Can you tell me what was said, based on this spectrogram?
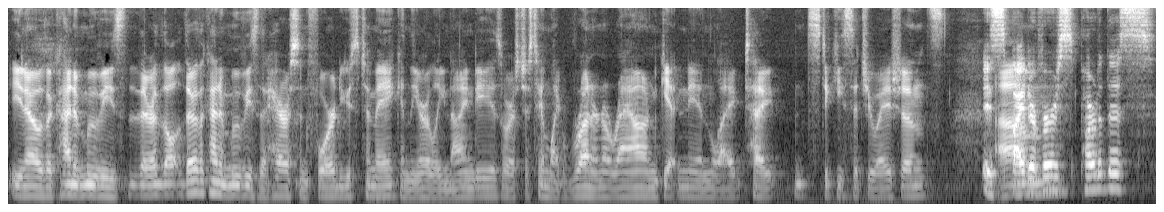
you know the kind of movies they're the, they're the kind of movies that Harrison Ford used to make in the early '90s, where it's just him like running around, getting in like tight, sticky situations. Is um, Spider Verse part of this?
